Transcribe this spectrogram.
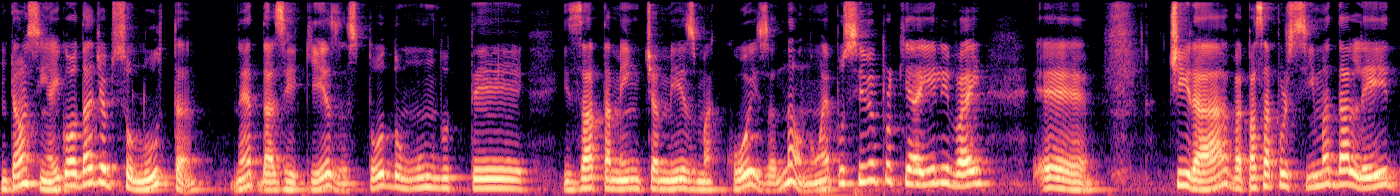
Então, assim, a igualdade absoluta né, das riquezas, todo mundo ter exatamente a mesma coisa, não, não é possível porque aí ele vai é, tirar, vai passar por cima da lei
